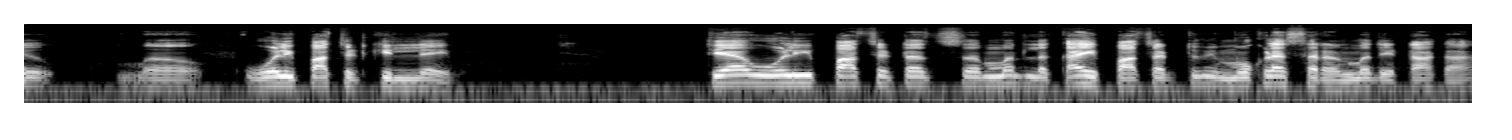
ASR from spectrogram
अ, ओळी पाचट केलेली आहे त्या ओळी पाचटाचं मधलं काही पाचट तुम्ही मोकळ्या सऱ्यांमध्ये टाका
